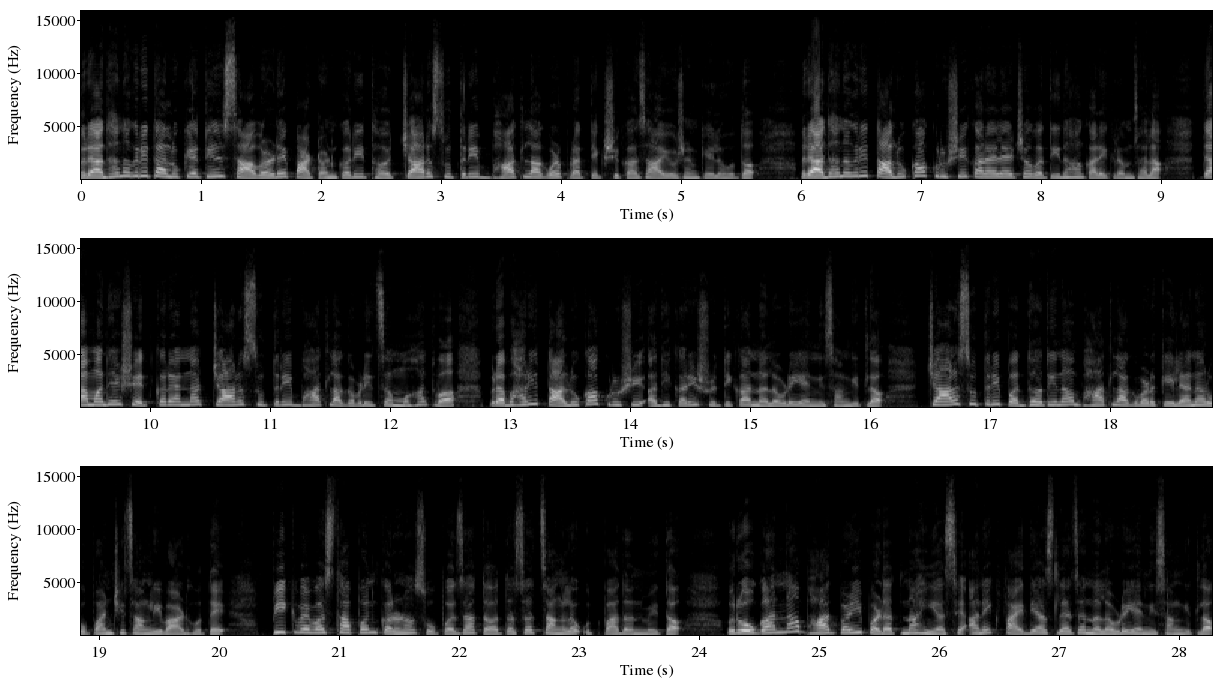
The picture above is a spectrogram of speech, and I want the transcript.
राधानगरी तालुक्यातील सावर्डे पाटणकर इथं चार सूत्री भात लागवड प्रात्यक्षिकाचं आयोजन केलं होतं. राधानगरी तालुका कृषी कार्यालयाच्या वतीनं हा कार्यक्रम झाला. त्यामध्ये शेतकऱ्यांना चार सूत्री भात लागवडीचं महत्त्व प्रभारी तालुका कृषी अधिकारी श्रुतिका नलवडे यांनी सांगितलं. चार सूत्री पद्धतीनं भात लागवड केल्यानं रोपांची चांगली वाढ होते. पीक व्यवस्थापन करणं सोपं जातं तसंच चांगलं उत्पादन मिळतं. रोगांना भात बळी पडत नाही असे अनेक फायदे असल्याचं नलवडे यांनी सांगितलं.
